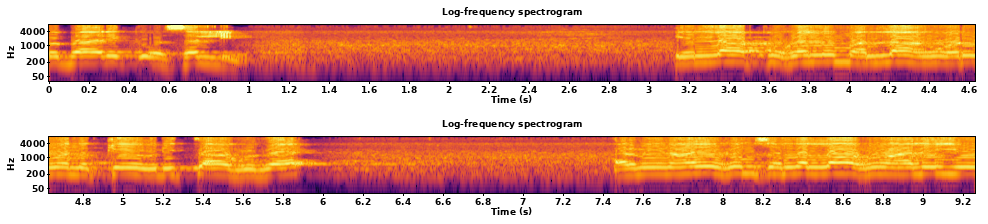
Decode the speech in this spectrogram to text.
وبارك وسلم எல்லா புகழும் அல்லாஹ் ஒருவனுக்கே உரித்தாகுக அருமை நாயகம் செல்லல்லாஹு அலையோ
